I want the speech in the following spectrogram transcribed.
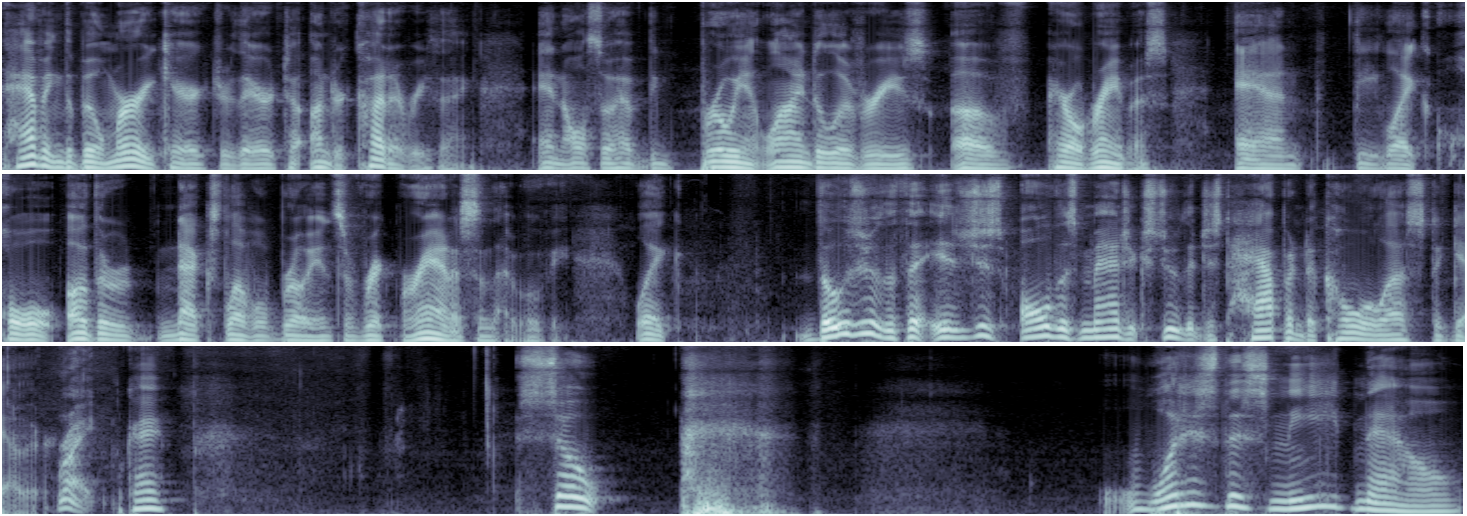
having the Bill Murray character there to undercut everything and also have the brilliant line deliveries of Harold Ramis and the like whole other next level brilliance of Rick Moranis in that movie. Like those are the things. It's just all this magic stew that just happened to coalesce together. Right. Okay. So, what is this need now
